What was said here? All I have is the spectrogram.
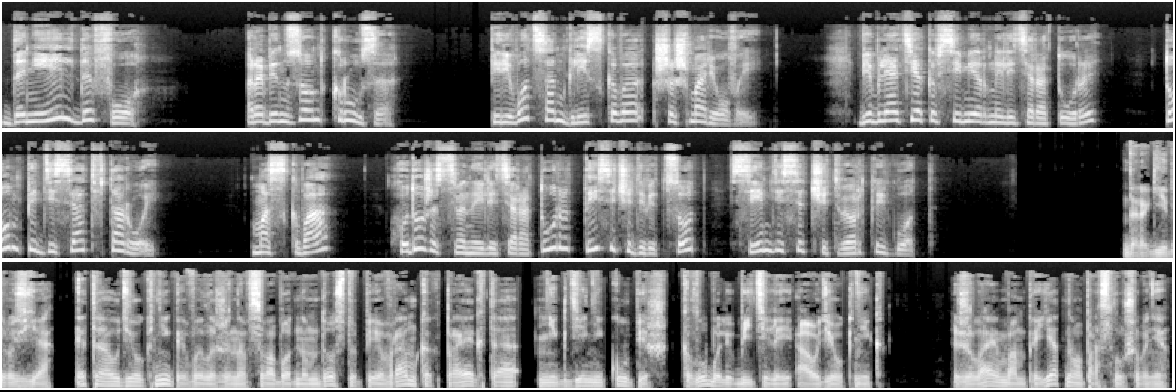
Даниэль Дефо. Робинзон Крузо. Перевод с английского Шишмаревой. Библиотека всемирной литературы. Том 52. Москва. Художественная литература, 1974 год. Дорогие друзья, эта аудиокнига выложена в свободном доступе в рамках проекта «Нигде не купишь» Клуба любителей аудиокниг. Желаем вам приятного прослушивания.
